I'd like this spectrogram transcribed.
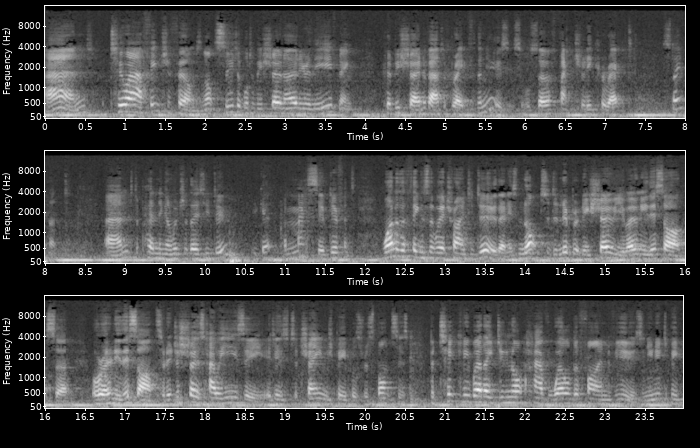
and two hour feature films not suitable to be shown earlier in the evening could be shown about a break for the news. It's also a factually correct statement. And depending on which of those you do, you get a massive difference. One of the things that we're trying to do then is not to deliberately show you only this answer or only this answer. It just shows how easy it is to change people's responses, particularly where they do not have well defined views. And you need to be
